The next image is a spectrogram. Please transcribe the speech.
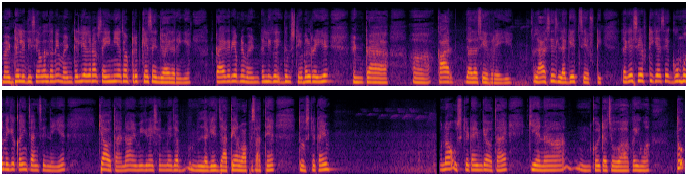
मेंटली डिसेबल तो नहीं मेंटली अगर आप सही नहीं है तो आप ट्रिप कैसे एंजॉय करेंगे? ट्राई करिए, अपने मेंटली को एकदम स्टेबल रहिए एंड ट्रा कार ज़्यादा सेफ़ रहेगी। Last is luggage safety luggage safety कैसे? गुम होने के कहीं चांसेस नहीं है। क्या होता है ना इमिग्रेशन में जब लगेज जाते हैं और वापस आते हैं तो उसके टाइम तो ना उसके टाइम क्या होता है कि है ना, कोई टच हुआ, कहीं हुआ तो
